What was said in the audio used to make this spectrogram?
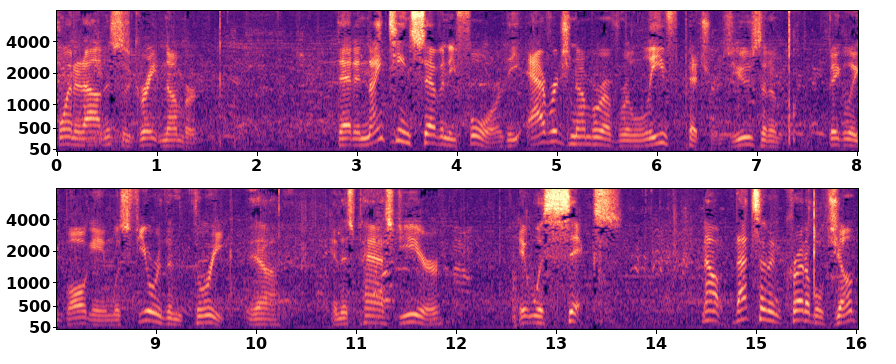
pointed out this is a great number that in 1974, the average number of relief pitchers used in a big league ball game was fewer than three. Yeah. In this past year, it was six. Now, that's an incredible jump,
